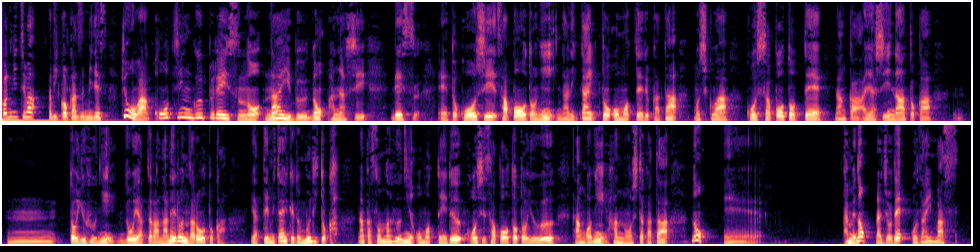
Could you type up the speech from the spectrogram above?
こんにちは、アビコカズミです。今日はコーチングプレイスの内部の話です。えっ、ー、と、講師サポートになりたいと思っている方、もしくは講師サポートってなんか怪しいなとか、うーん、というふうにどうやったらなれるんだろうとか、やってみたいけど無理とか、なんかそんな風に思っている講師サポートという単語に反応した方の、えー、ためのラジオでございます。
